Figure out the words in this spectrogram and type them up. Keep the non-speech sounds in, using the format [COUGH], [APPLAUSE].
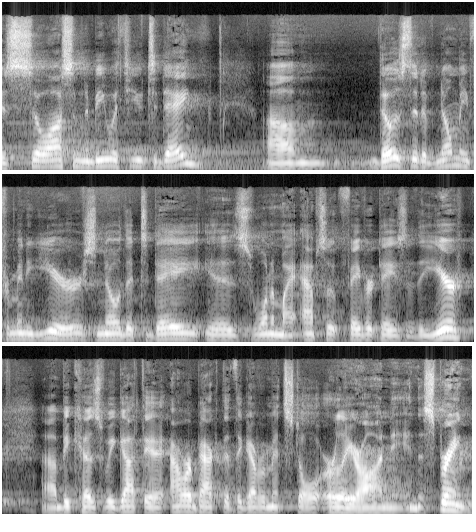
Is so awesome to be with you today. Um, those that have known me for many years know that today is one of my absolute favorite days of the year uh, because we got the hour back that the government stole earlier on in the spring.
